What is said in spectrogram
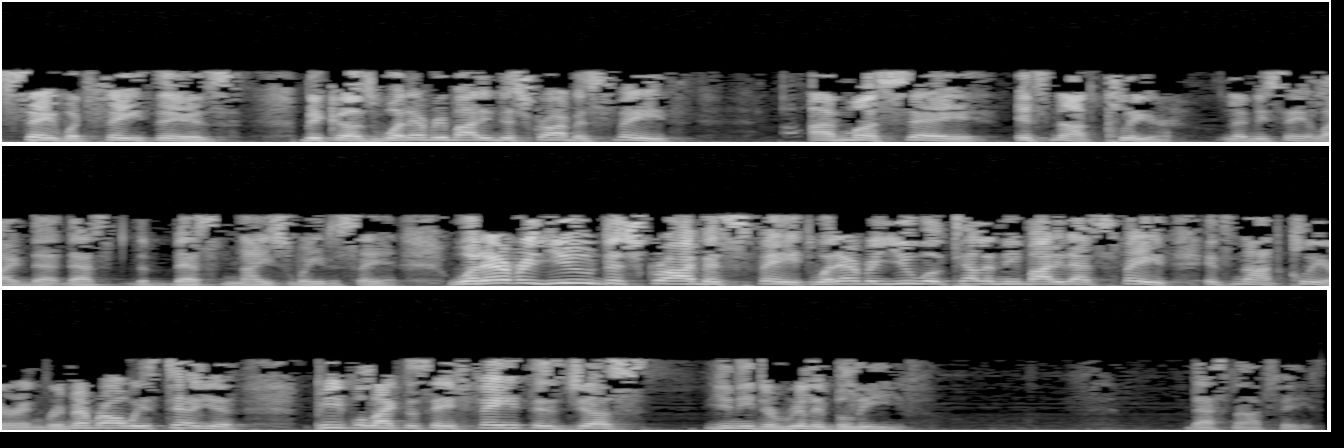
say what faith is because what everybody describes as faith, I must say it's not clear. Let me say it like that. That's the best nice way to say it. Whatever you describe as faith, whatever you will tell anybody that's faith, it's not clear. And remember, I always tell you, people like to say faith is just, you need to really believe. That's not faith.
